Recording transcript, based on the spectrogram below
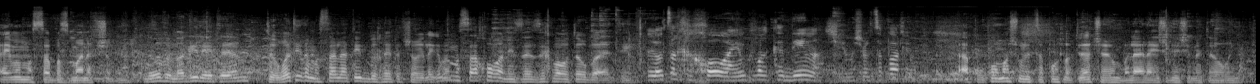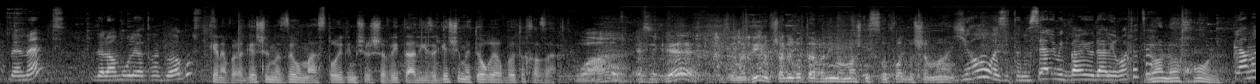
האם המסע בזמן אפשרי? נו, ומה גיליתם? תיאורטית המסע לעתיד בהחלט אפשרי. לגבי מסע אחורני, זה, זה כבר יותר בעייתי. לא צריך אחורה, אם כבר קדימה, שיהיה משהו לצפות לו. אפרופו משהו לצפות לו, את יודעת שהיום בלילה יש גשם מטאורי? באמת? זה לא אמור להיות רק באוגוסט? כן, אבל הגשם הזה הוא מהאסטרואידים של שביט עלי. זה גשם מטאורי הרבה יותר חזק. וואו, איזה כיף. זה מדהים, אפשר לראות את האבנים ממש נשרפות בשמיים. יואו, אז אתה נוסע למדבר יהודה לראות את זה? לא, אני לא יכול. למה?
